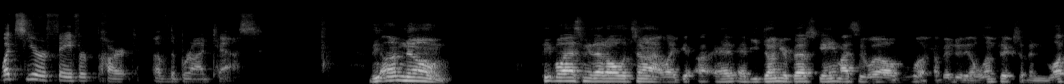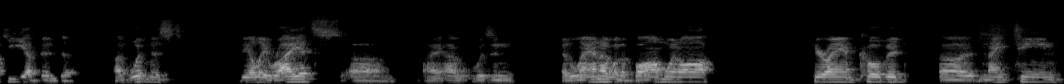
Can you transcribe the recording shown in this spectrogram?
What's your favorite part of the broadcast? The unknown. People ask me that all the time. Like, uh, have, you done your best game? I said, well, look, I've been to the Olympics. I've been lucky. I've been to, I've witnessed the LA riots. Um, I, I was in Atlanta when the bomb went off. Here I am, COVID uh, 19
